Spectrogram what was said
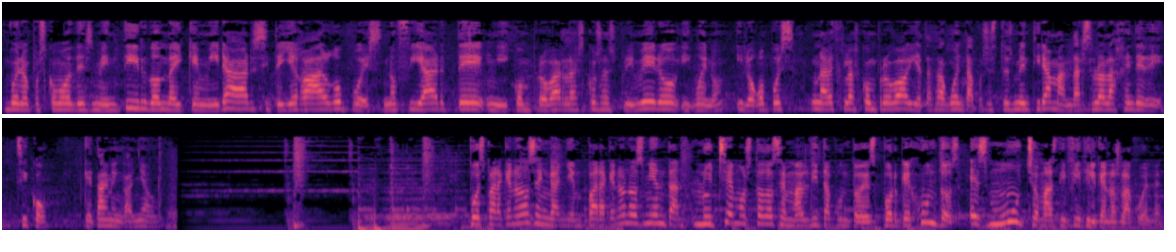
Bueno, pues como desmentir dónde hay que mirar, si te llega algo, pues no fiarte y comprobar las cosas primero y bueno, y luego pues una vez que lo has comprobado y ya te has dado cuenta, pues esto es mentira, mandárselo a la gente de, chico, que te han engañado. Pues para que no nos engañen, para que no nos mientan, luchemos todos en maldita.es, porque juntos es mucho más difícil que nos la cuelen.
